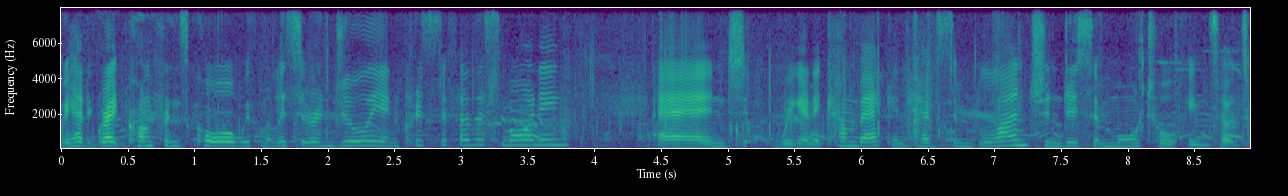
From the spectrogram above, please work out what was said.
We had a great conference call with Melissa and Julie and Christopher this morning. And we're going to come back and have some lunch and do some more talking. So it's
